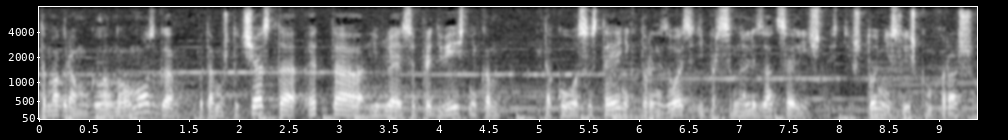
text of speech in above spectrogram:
томограмму головного мозга, потому что часто это является предвестником такого состояния, которое называется деперсонализация личности, что не слишком хорошо.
